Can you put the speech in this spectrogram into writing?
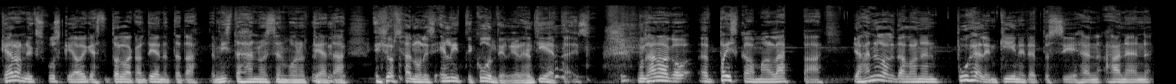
Kerran yksi kuski ei oikeasti todellakaan tiennyt tätä, ja mistä hän olisi sen voinut tietää. Jos hän olisi eliittikuuntelija, niin hän tietäisi. Mutta hän alkoi paiskaamaan läppää. Ja hänellä oli tällainen puhelin kiinnitetty siihen hänen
